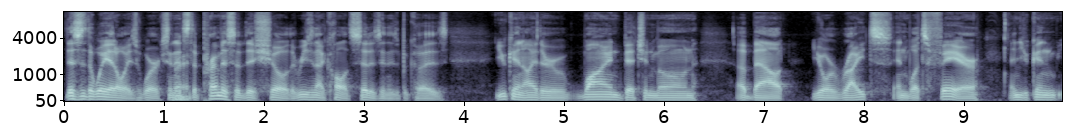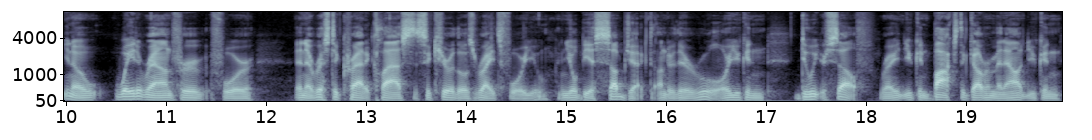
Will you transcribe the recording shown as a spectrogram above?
this is the way it always works, and right. it's the premise of this show. The reason I call it Citizen is because you can either whine, bitch, and moan about your rights and what's fair, and you can you know wait around for for an aristocratic class to secure those rights for you, and you'll be a subject under their rule. Or you can do it yourself, right? You can box the government out. You can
